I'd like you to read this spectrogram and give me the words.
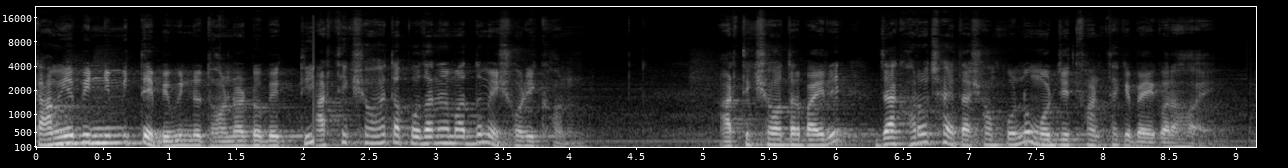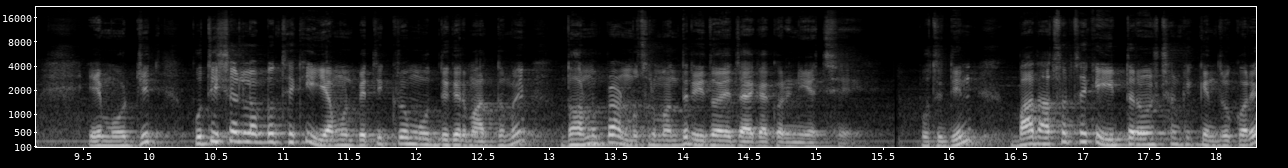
কামিয়াবির নিমিত্তে বিভিন্ন ধর্নাঢ্য ব্যক্তি আর্থিক সহায়তা প্রদানের মাধ্যমে শরিক হন। আর্থিক সহায়তার বাইরে যা খরচ হয় তা সম্পূর্ণ মসজিদ ফান্ড থেকে ব্যয় করা হয়। এ মসজিদ প্রতিষ্ঠার লগ্ন থেকেই এমন ব্যতিক্রম উদ্যোগের মাধ্যমে ধর্মপ্রাণ মুসলমানদের হৃদয়ে জায়গা করে নিয়েছে। প্রতিদিন বাদ আছর থেকে ইফতার অনুষ্ঠানকে কেন্দ্র করে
